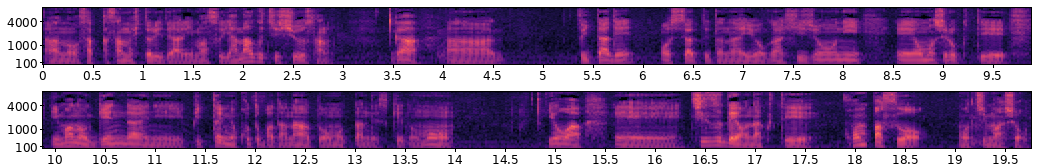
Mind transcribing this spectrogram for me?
あの、作家さんの一人であります、山口周さんが、あツイッターでおっしゃってた内容が非常に、えー、面白くて今の現代にぴったりの言葉だなと思ったんですけども要は、えー、地図ではなくてコンパスを持ちましょう。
